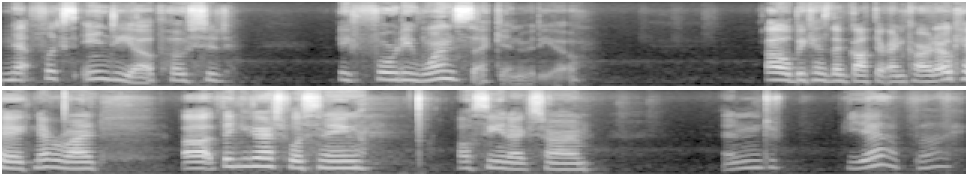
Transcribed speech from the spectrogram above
Netflix India posted a 41 second video. Oh, because they've got their end card. Okay, never mind. Uh, thank you guys for listening. I'll see you next time. And yeah, bye.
